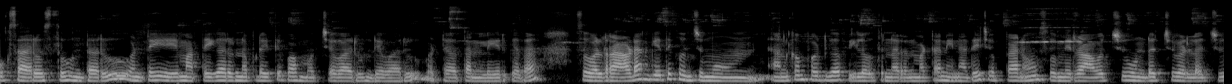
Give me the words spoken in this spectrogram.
ఒకసారి వస్తూ ఉంటారు. అంటే మా అత్తయ్య గారు ఉన్నప్పుడు అయితే పాపం వచ్చేవారు ఉండేవారు బట్ తను లేరు కదా. సో వాళ్ళు రావడానికి అయితే కొంచెము అన్కంఫర్ట్గా ఫీల్ అవుతున్నారనమాట నేను అదే చెప్పాను. సో మీరు రావచ్చు ఉండొచ్చు వెళ్ళొచ్చు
